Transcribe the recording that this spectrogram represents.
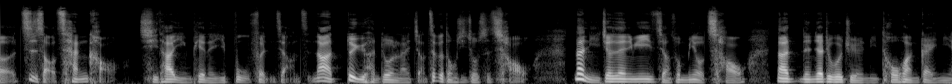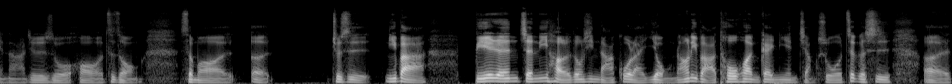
呃，至少参考其他影片的一部分这样子。那对于很多人来讲，这个东西就是抄。那你就在那边一直讲说没有抄，那人家就会觉得你偷换概念啊，就是说哦，这种什么呃，就是你把别人整理好的东西拿过来用，然后你把它偷换概念，讲说这个是呃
